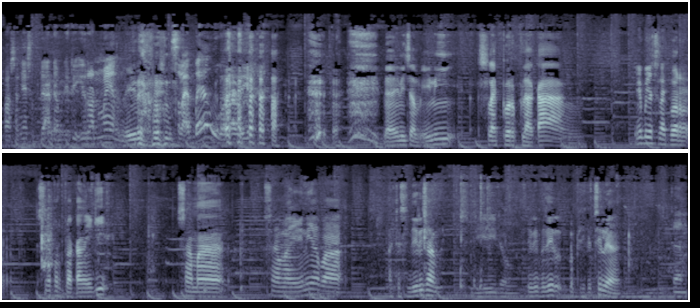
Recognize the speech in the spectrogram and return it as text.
Rasanya sudah anda menjadi Iron Man. Iya. selebel nah ini jam ini slebor belakang ini punya slebor slebor belakang ini sama sama ini apa ada sendiri sam Sendiri dong. jadi berarti lebih kecil ya Dan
